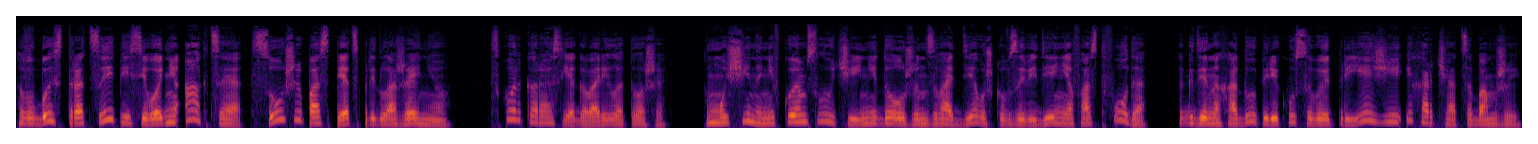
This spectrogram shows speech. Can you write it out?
В быстроцепи сегодня акция «Суши по спецпредложению». Сколько раз я говорила Тоше, мужчина ни в коем случае не должен звать девушку в заведение фастфуда, где на ходу перекусывают приезжие и харчатся бомжи.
